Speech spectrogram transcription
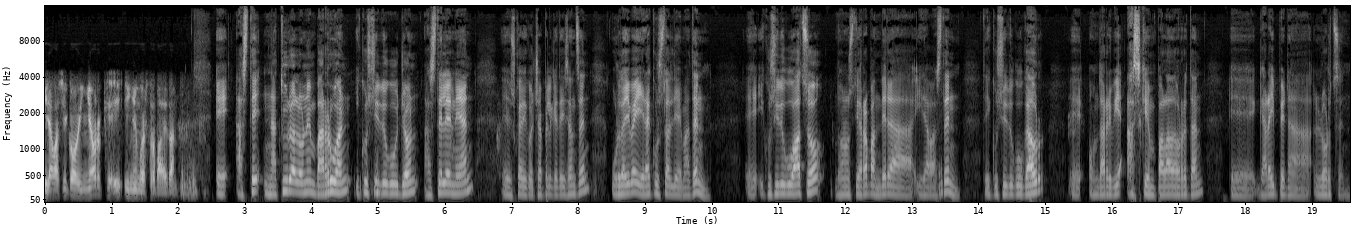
irabaziko inork inungo estropadetan. E, azte natural honen barruan, ikusi dugu John, astelenean, Euskadiko txapelketa izan zen, urdaibai erakustaldia ematen. E, ikusi dugu atzo, donostiarra bandera irabazten. Eta ikusi dugu gaur, e, ondarribia azken palada horretan, e, garaipena lortzen.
